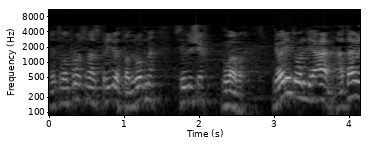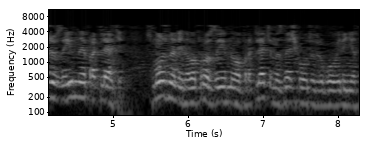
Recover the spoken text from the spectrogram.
Этот вопрос у нас придет подробно в следующих главах. Говорит он лиан, а также взаимное проклятие. Сможно ли на вопрос взаимного проклятия назначить кого-то другого или нет?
